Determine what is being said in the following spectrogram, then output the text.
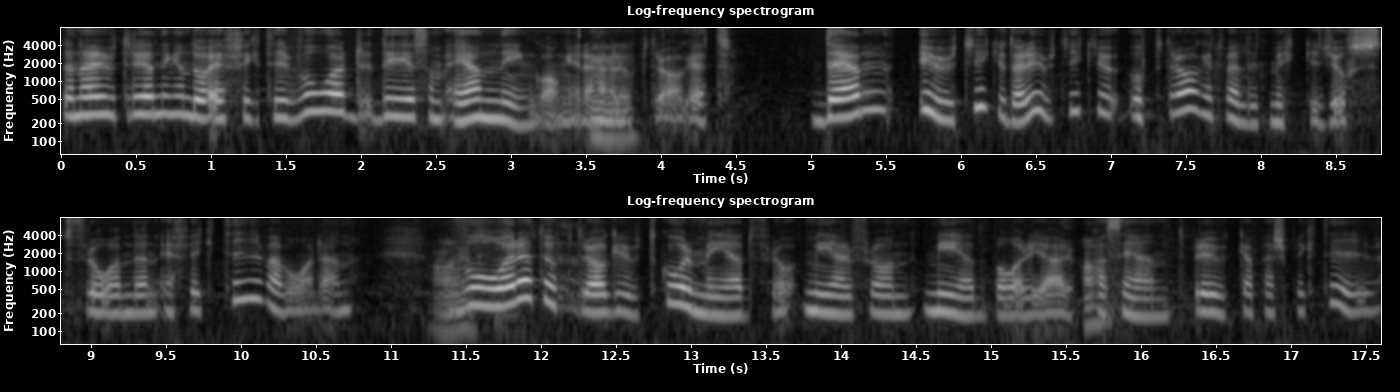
den här utredningen då, Effektiv vård, det är som en ingång i det här Mm. uppdraget. Den utgick ju, där utgick ju uppdraget väldigt mycket just från den effektiva vården. Ja. Vårat uppdrag utgår med, frå, mer från medborgar, Ja. patient, brukarperspektiv.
